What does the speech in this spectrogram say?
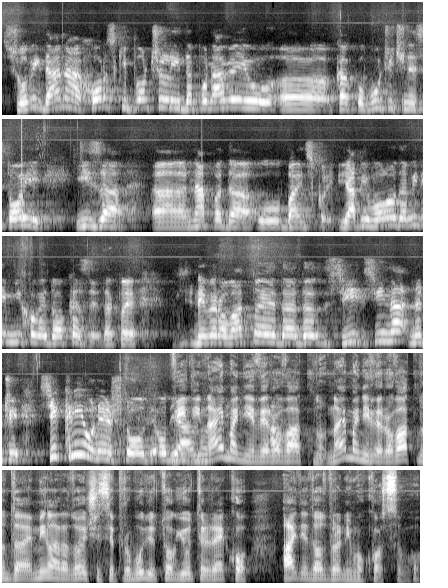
su ovih dana horski počeli da ponavljaju uh, kako Vučić ne stoji iza uh, napada u Banjskoj. Ja bih volao da vidim njihove dokaze. Dakle, neverovatno je da, da svi, svi, na, znači, svi kriju nešto od, od javnosti. Vidi, najmanje verovatno, najmanje verovatno da je Milan Radojičić se probudio tog jutra i rekao ajde da odbranimo Kosovo.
